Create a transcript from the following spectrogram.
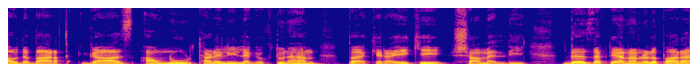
او د برق، غاز او نور تړلي لګښتونه هم په کرایه کې شامل دي د زده کړیالانو لپاره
